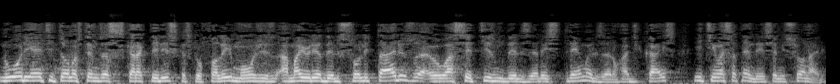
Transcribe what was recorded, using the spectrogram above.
No Oriente, então, nós temos essas características que eu falei, monges, a maioria deles solitários, eh, o ascetismo deles era extremo, eles eram radicais e tinham essa tendência missionária.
